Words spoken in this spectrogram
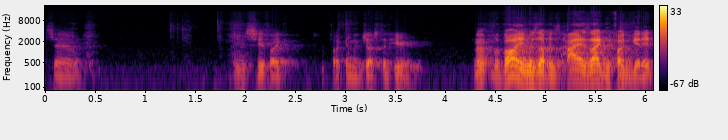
So let me see if I can adjust it here. No, the volume is up as high as I can fucking get it.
